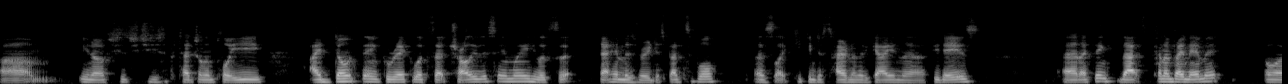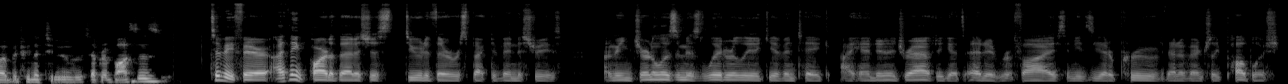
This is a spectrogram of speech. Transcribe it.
Um, you know, she's she's a potential employee. I don't think Rick looks at Charlie the same way. He looks at, at him as very dispensable, as like he can just hire another guy in a few days. And I think that kind of dynamic or between the two separate bosses To be fair, I think part of that is just due to their respective industries. I mean, journalism is literally a give and take. I hand in a draft, it gets edited, revised, and needs to get approved, then eventually published,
